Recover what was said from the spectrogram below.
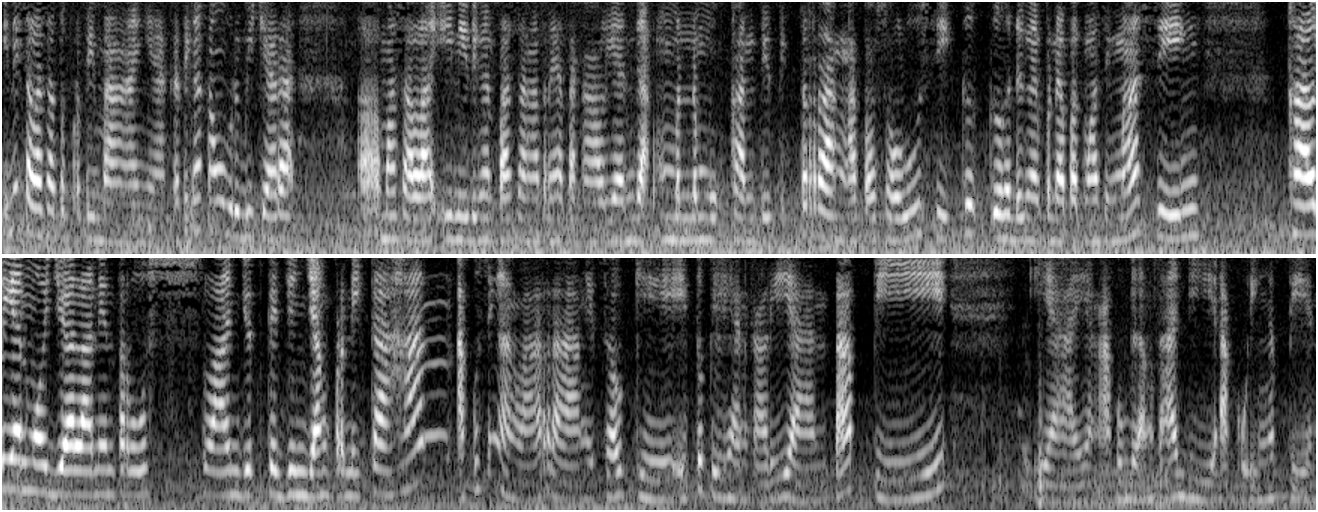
Ini salah satu pertimbangannya. Ketika kamu berbicara uh, masalah ini dengan pasangan ternyata kalian nggak menemukan titik terang atau solusi kekeh dengan pendapat masing-masing kalian mau jalanin terus lanjut ke jenjang pernikahan aku sih nggak ngelarang. It's okay itu pilihan kalian. Tapi ya yang aku bilang tadi aku ingetin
